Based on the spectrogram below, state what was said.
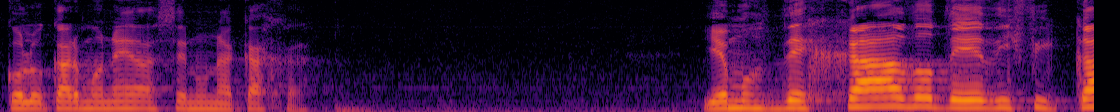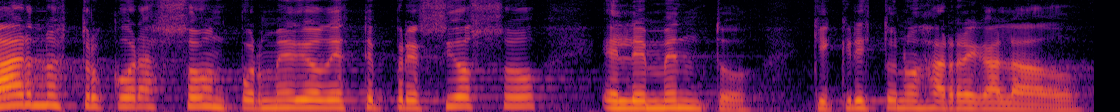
colocar monedas en una caja. Y hemos dejado de edificar nuestro corazón por medio de este precioso elemento que Cristo nos ha regalado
